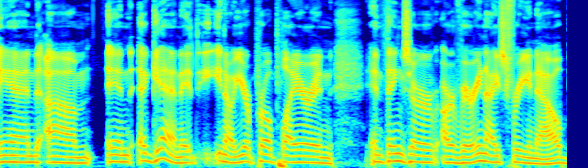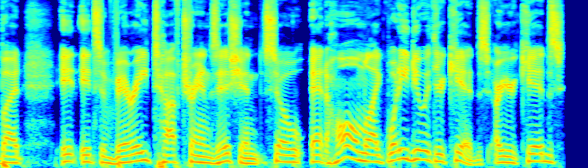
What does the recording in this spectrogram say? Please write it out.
And um, and again, it, you know, you're a pro player and and things are are very nice for you now, but it, it's a very tough transition. So at home, like, what do you do with your kids? Are your kids?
